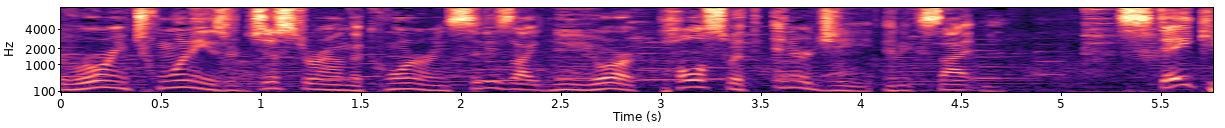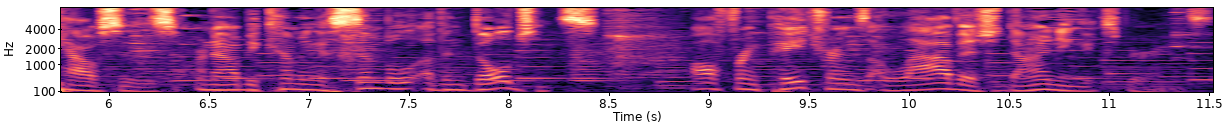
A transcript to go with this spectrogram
The roaring 20s are just around the corner, and cities like New York pulse with energy and excitement. Steakhouses are now becoming a symbol of indulgence, offering patrons a lavish dining experience.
